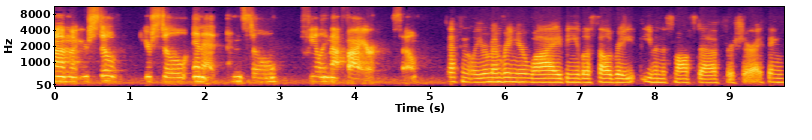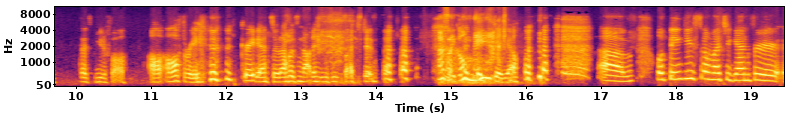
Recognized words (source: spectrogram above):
um, that you're still you're still in it and still feeling that fire so. Definitely remembering your why being able to celebrate even the small stuff for sure. I think that's beautiful all, all three. Great answer. That was not an easy question. I was like, oh man. Danielle. um, well, thank you so much again for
